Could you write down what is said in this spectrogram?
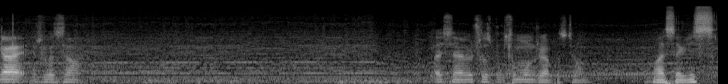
Ouais, je vois ça. Ouais, c'est la même chose pour tout le monde, j'ai l'impression. Ouais, ça glisse.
